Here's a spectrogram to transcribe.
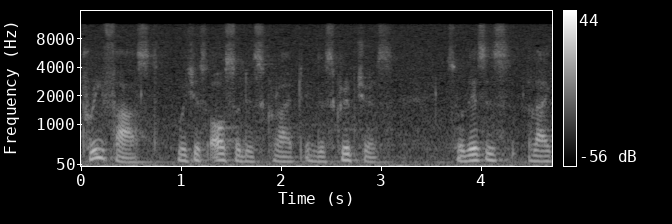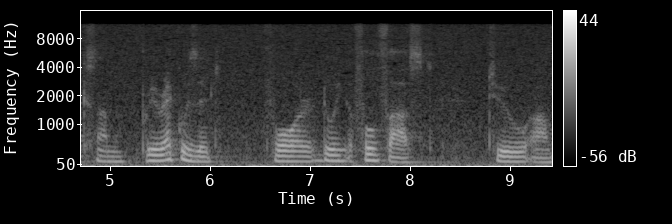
pre-fast, which is also described in the scriptures. So this is like some prerequisite for doing a full fast to um,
